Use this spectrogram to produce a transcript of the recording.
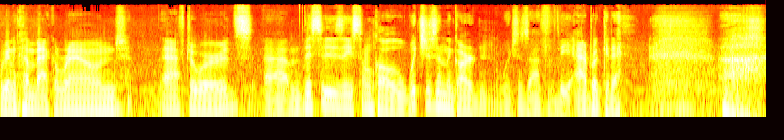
we're gonna come back around afterwards. Um, this is a song called witches in the garden which is off of the abracadabra uh,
